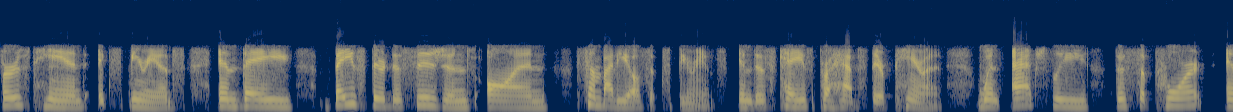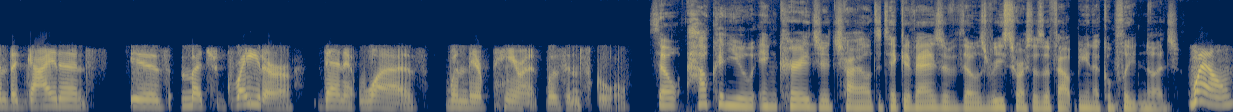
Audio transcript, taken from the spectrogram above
firsthand experience, and they base their decisions on somebody else's experience. In this case, perhaps their parent, when actually the support and the guidance is much greater than it was when their parent was in school. So, how can you encourage your child to take advantage of those resources without being a complete nudge? Well,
